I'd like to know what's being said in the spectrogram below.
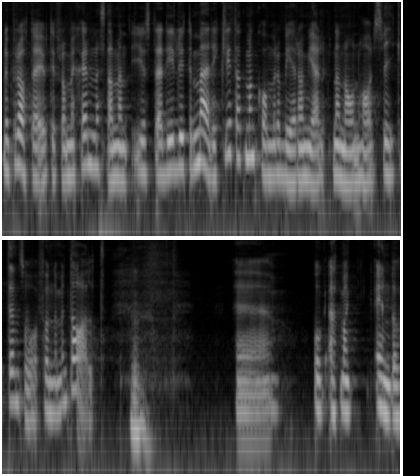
nu pratar jag utifrån mig själv nästan, men just det, det är lite märkligt att man kommer och ber om hjälp när någon har svikit en så fundamentalt. Mm. Eh, och att man ändå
